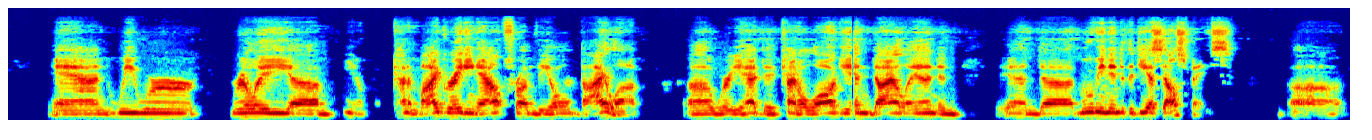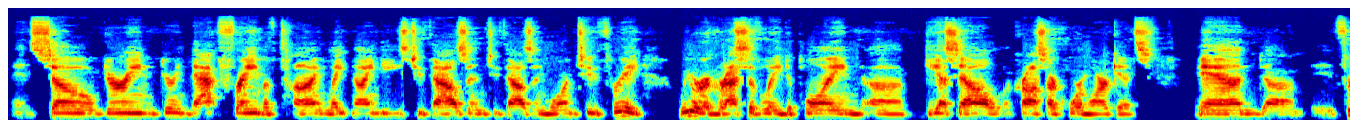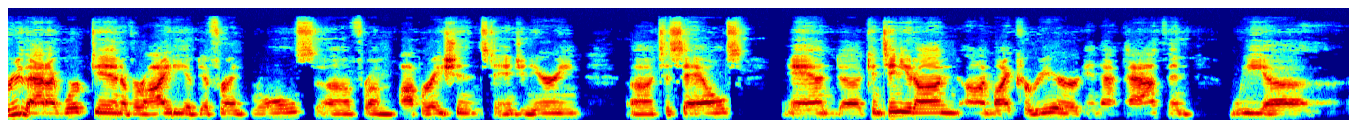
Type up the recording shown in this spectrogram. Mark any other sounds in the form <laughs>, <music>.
and we were really um, you know kind of migrating out from the old dial-up uh, where you had to kind of log in, dial in, and and uh, moving into the DSL space. Uh, and so during during that frame of time, late 90s, 2000, 2001, 2, 3, we were aggressively deploying uh, DSL across our core markets. And um, through that, I worked in a variety of different roles, uh, from operations to engineering to sales and uh, continued on on my career in that path. And we uh,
